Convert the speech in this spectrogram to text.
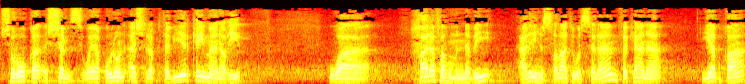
شروق الشمس ويقولون أشرق تبير كيما نغير. وخالفهم النبي عليه الصلاة والسلام فكان يبقى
